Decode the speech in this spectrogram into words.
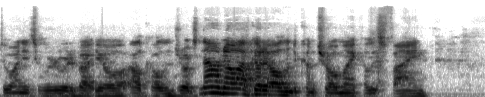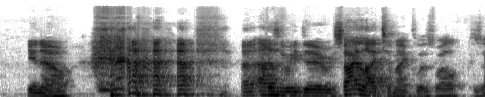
do I need to be worried about your alcohol and drugs?" No, no, I've got it all under control, Michael. It's fine. You know, as we do. So I lied to Michael as well because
